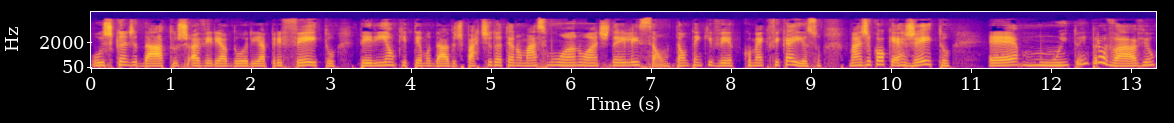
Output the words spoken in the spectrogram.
os candidatos a vereador e a prefeito teriam que ter mudado de partido até no máximo um ano antes da eleição. Então tem que ver como é que fica isso. Mas de qualquer jeito, é muito improvável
